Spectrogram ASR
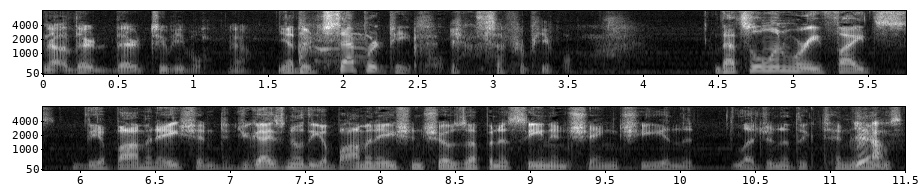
No, they're they're two people. Yeah, Yeah, they're separate people. yeah, separate people. That's the one where he fights the Abomination. Did you guys know the Abomination shows up in a scene in Shang-Chi and the Legend of the Ten Yeah. Rings?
